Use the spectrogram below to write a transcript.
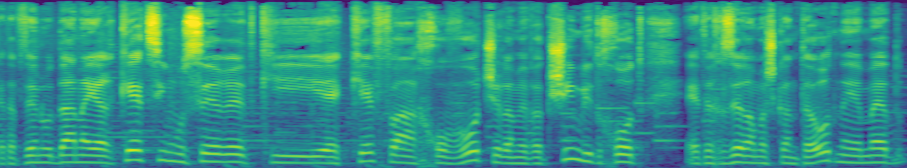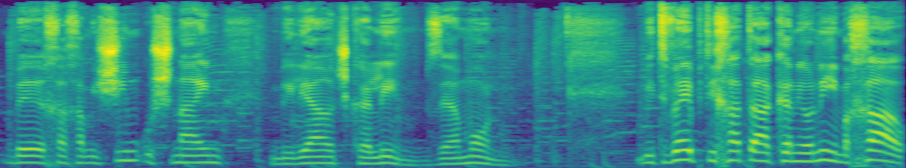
כתבתנו דנה ירקצי מוסרת כי היקף החובות של המבקשים לדחות את החזר המשכנתאות נעמד בכ-52 מיליארד שקלים. זה המון. מתווה פתיחת הקניונים, מחר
